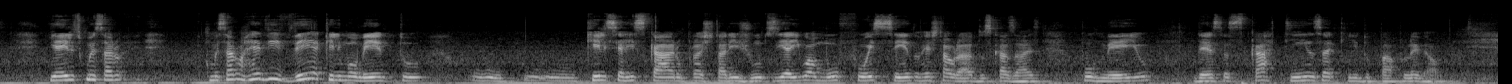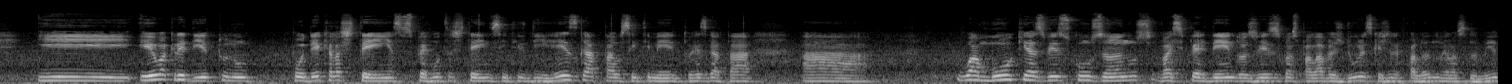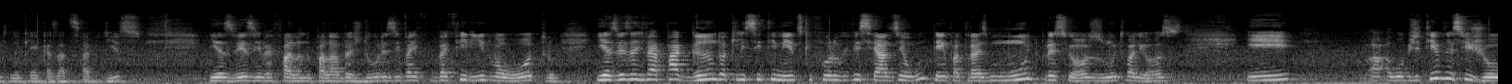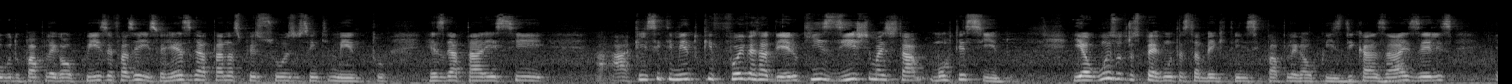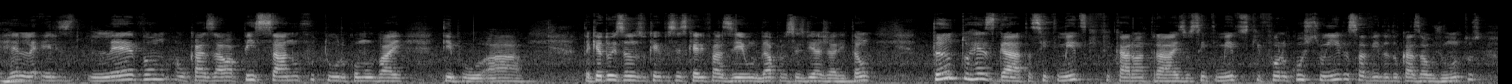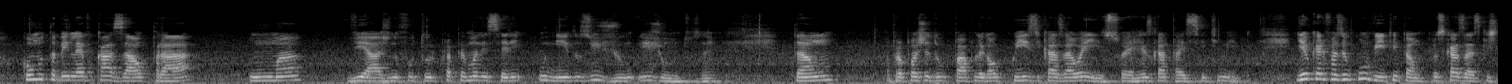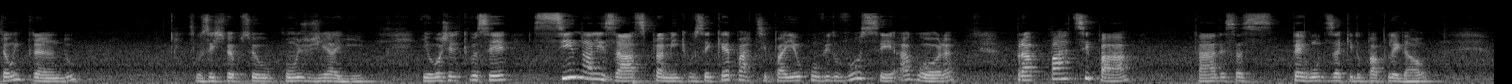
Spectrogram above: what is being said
E aí eles começaram, começaram a reviver aquele momento, o, o, o que eles se arriscaram para estarem juntos, e aí o amor foi sendo restaurado dos casais por meio dessas cartinhas aqui do Papo Legal. E eu acredito no poder que elas têm, essas perguntas têm no sentido de resgatar o sentimento, resgatar a, o amor que às vezes com os anos vai se perdendo, às vezes com as palavras duras que a gente vai falando no relacionamento, né? quem é casado sabe disso e às vezes a gente vai falando palavras duras e vai, vai ferindo um ao outro, e às vezes a gente vai apagando aqueles sentimentos que foram vivenciados em algum tempo atrás, muito preciosos, muito valiosos, e a, o objetivo desse jogo do Papo Legal Quiz é fazer isso, é resgatar nas pessoas o sentimento, resgatar esse aquele sentimento que foi verdadeiro, que existe, mas está amortecido. E algumas outras perguntas também que tem nesse Papo Legal Quiz de casais, eles eles levam o casal a pensar no futuro, como vai, tipo, a, daqui a dois anos o que vocês querem fazer, um lugar para vocês viajarem. Então, tanto resgata sentimentos que ficaram atrás, os sentimentos que foram construindo essa vida do casal juntos, como também leva o casal para uma viagem no futuro para permanecerem unidos e, ju e juntos, né? Então, a proposta do Papo Legal Quiz de Casal é isso, é resgatar esse sentimento. E eu quero fazer um convite, então, para os casais que estão entrando, se você estiver com o seu cônjuge aí, eu gostaria que você sinalizasse para mim que você quer participar e eu convido você agora para participar tá, dessas perguntas aqui do Papo Legal,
